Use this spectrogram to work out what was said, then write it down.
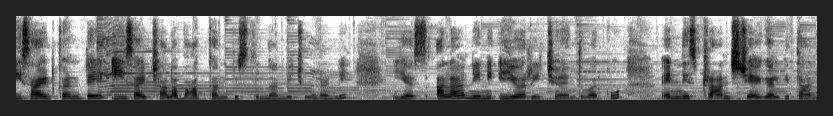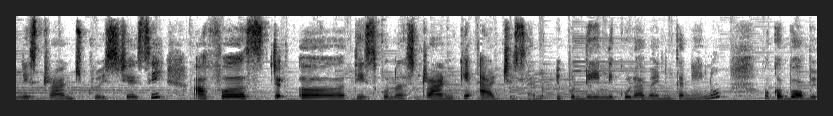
ఈ సైడ్ కంటే ఈ సైడ్ చాలా బాగా కనిపిస్తుందండి చూడండి. ఎస్ అలా నేను ఇయర్ రీచ్ అయ్యేంత వరకు ఎన్ని స్ట్రాండ్స్ చేయగలిగితే అన్ని స్ట్రాండ్స్ ట్విస్ట్ చేసి ఆ ఫస్ట్ తీసుకున్న స్ట్రాండ్కి యాడ్ చేశాను. ఇప్పుడు దీన్ని కూడా వెనుక నేను ఒక బాబీ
